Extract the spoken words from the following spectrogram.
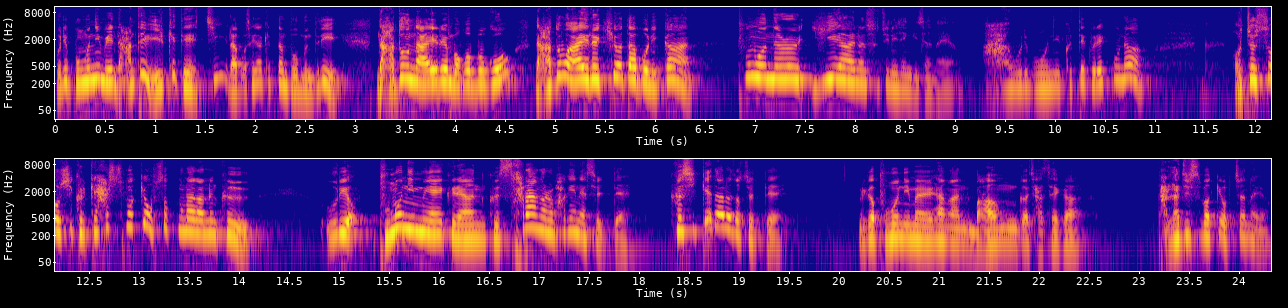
우리 부모님 왜 나한테 왜 이렇게 대했지? 라고 생각했던 부분들이 나도 나이를 먹어보고 나도 아이를 키우다 보니까 부모님을 이해하는 수준이 생기잖아요 아 우리 부모님 그때 그랬구나 어쩔 수 없이 그렇게 할 수밖에 없었구나라는 그 우리 부모님의 그냥 그 사랑을 확인했을 때 그것이 깨달아졌을 때 우리가 부모님을 향한 마음과 자세가 달라질 수밖에 없잖아요.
